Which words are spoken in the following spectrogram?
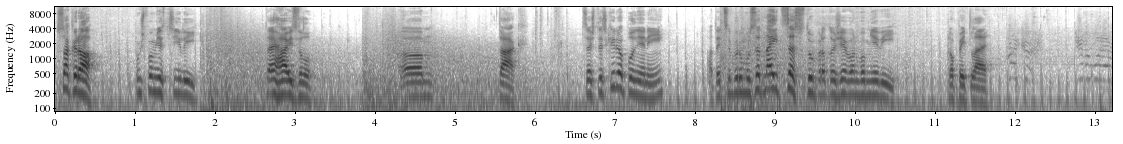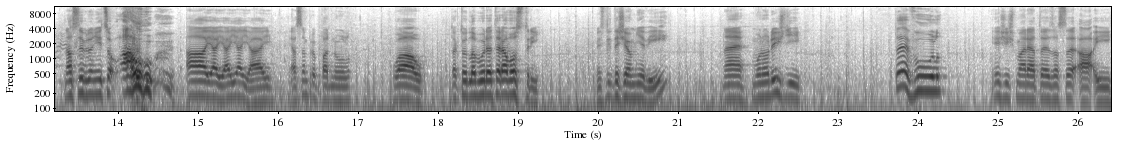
sakra. Už po mně střílí. To je hajzl. Um, tak. C4 doplněný. A teď si budu muset najít cestu, protože on o mě ví. Do pytle. Naslip do něco. Au! Ajajajajaj. Já jsem propadnul. Wow. Tak tohle bude teda ostrý. Myslíte, že o mě ví? Ne, on odjíždí. To je vůl. Ježíš Maria, to je zase AI.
